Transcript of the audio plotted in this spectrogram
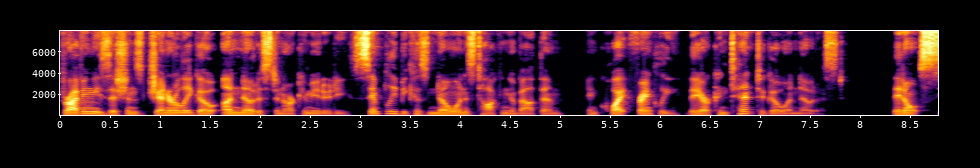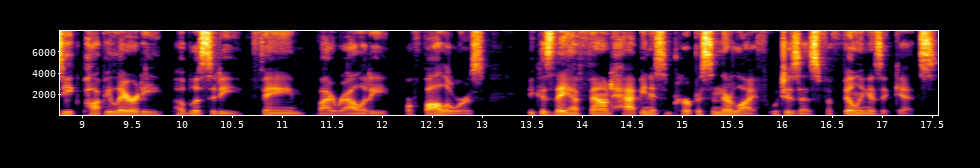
Thriving musicians generally go unnoticed in our community simply because no one is talking about them, and quite frankly, they are content to go unnoticed. They don't seek popularity, publicity, fame, virality, or followers because they have found happiness and purpose in their life, which is as fulfilling as it gets.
